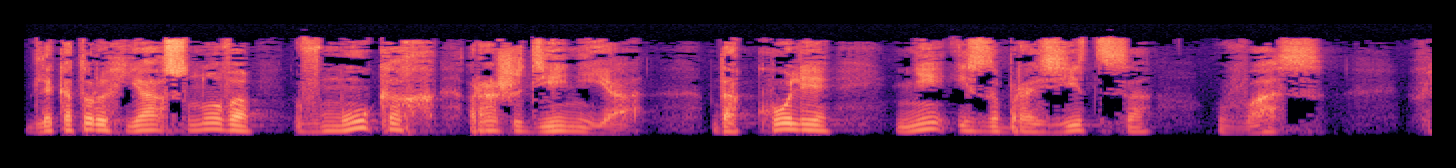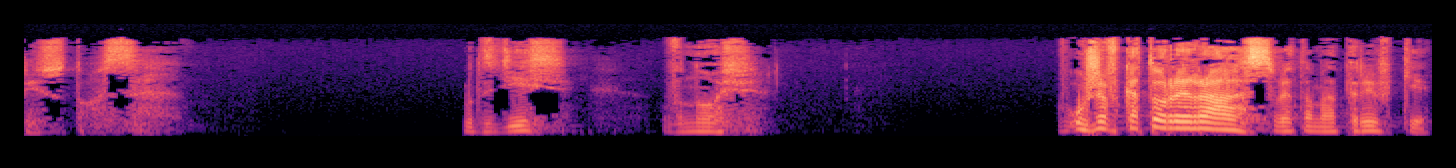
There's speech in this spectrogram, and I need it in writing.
для которых я снова в муках рождения, доколе не изобразится в вас Христос». Вот здесь вновь, уже в который раз в этом отрывке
